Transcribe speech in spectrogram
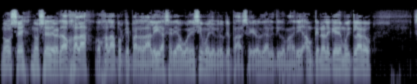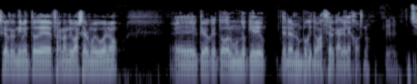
no sé, no sé, de verdad, ojalá, ojalá, porque para la liga sería buenísimo. Yo creo que para el seguidor de Atlético de Madrid, aunque no le quede muy claro si el rendimiento de Fernando iba a ser muy bueno, eh, creo que todo el mundo quiere tenerlo un poquito más cerca que lejos, ¿no? Sí.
